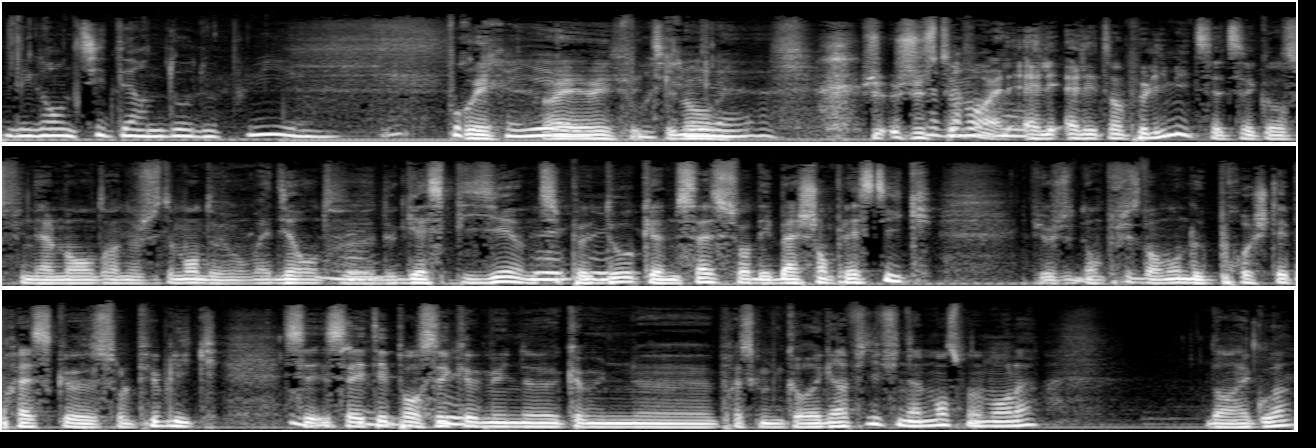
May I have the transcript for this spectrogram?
des grandes citernes d'eau de pluie euh, pour créer. Oui, oui, effectivement. justement, elle, elle, est un peu limite cette séquence finalement, justement de, on va dire, entre de gaspiller un petit peu d'eau comme ça sur des bâches en plastique puis en plus vraiment de le projeter presque sur le public. ça a été pensé comme une, comme une, presque une chorégraphie finalement ce moment-là? Dans Agua?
